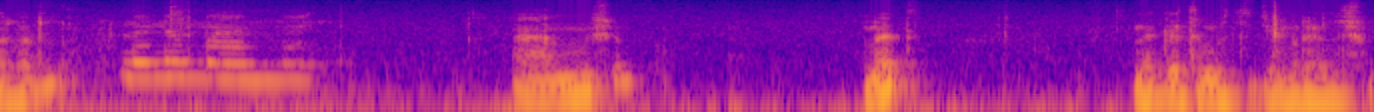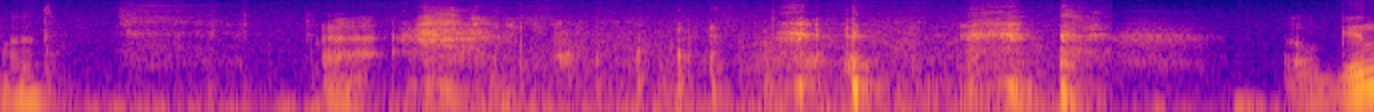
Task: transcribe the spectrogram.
ተሽሎሻል አይደል? ምንም አያመኝ። አያምሽም? እውነት? ነገ ትምህርት ጀምሪያለሽ ማለት ነው። ግን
